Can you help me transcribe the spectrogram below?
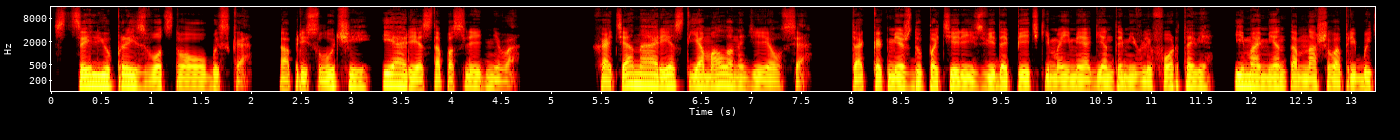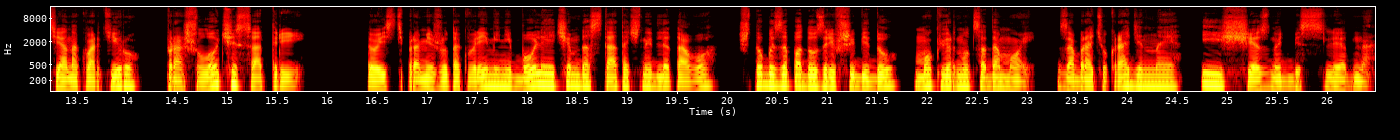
с целью производства обыска, а при случае и ареста последнего. Хотя на арест я мало надеялся, так как между потерей из вида Петьки моими агентами в Лефортове и моментом нашего прибытия на квартиру прошло часа три то есть промежуток времени более чем достаточный для того, чтобы заподозривший беду мог вернуться домой, забрать украденное и исчезнуть бесследно.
